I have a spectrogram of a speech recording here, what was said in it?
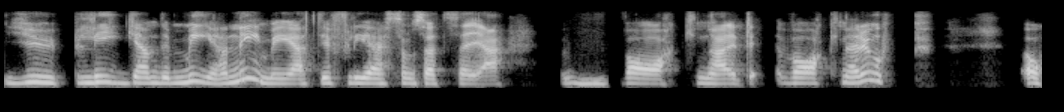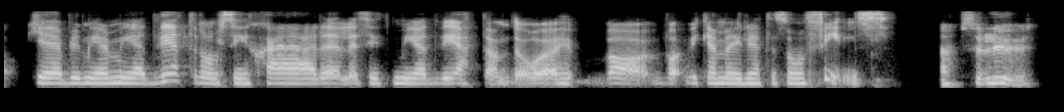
djupliggande mening med att det är fler som så att säga vaknar, vaknar upp och eh, blir mer medveten om sin själ eller sitt medvetande och vad, vad, vilka möjligheter som finns. Absolut.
